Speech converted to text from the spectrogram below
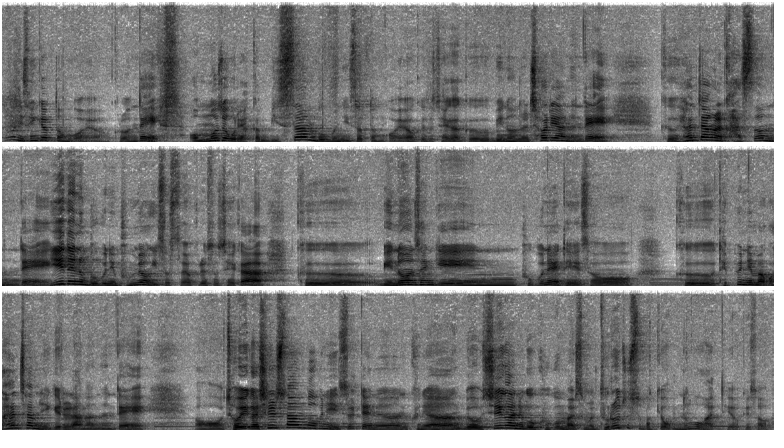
그런이 생겼던 거예요. 그런데 업무적으로 약간 미스한 부분이 있었던 거예요. 그래서 제가 그 민원을 처리하는데 그 현장을 갔었는데 이해되는 부분이 분명히 있었어요. 그래서 제가 그 민원 생긴 부분에 대해서 그 대표님하고 한참 얘기를 나눴는데 어, 저희가 실수한 부분이 있을 때는 그냥 몇 시간이고 그분 말씀을 들어줄 수밖에 없는 것 같아요. 그래서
